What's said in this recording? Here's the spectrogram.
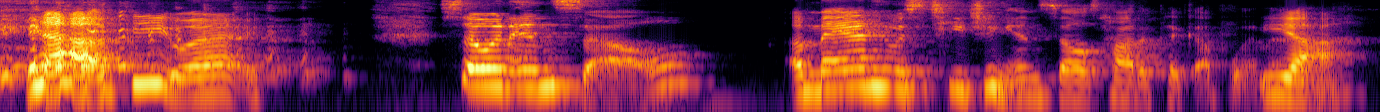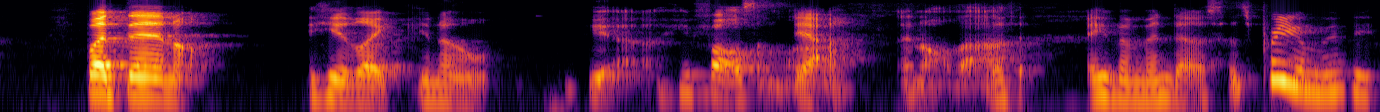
yeah, a PUA. So an incel. A man who is teaching incels how to pick up women. Yeah, but then he like you know Yeah, he falls in love Yeah. and all that. With Eva Mendes. It's a pretty good movie.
